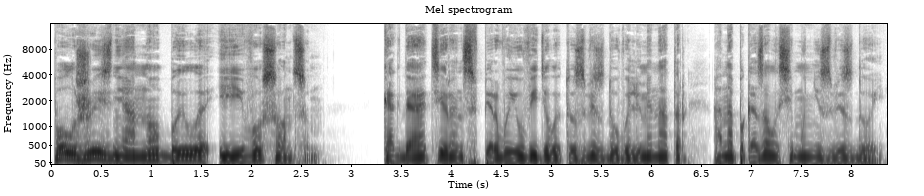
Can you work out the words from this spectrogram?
Пол жизни оно было и его солнцем. Когда Тиренс впервые увидел эту звезду в иллюминатор, она показалась ему не звездой,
